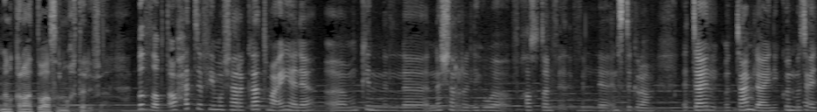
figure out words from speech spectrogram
من قنوات تواصل مختلفة. بالضبط أو حتى في مشاركات معينة آه، ممكن ال- النشر اللي هو خاصة في, الإنستغرام. ال time, line يكون مزعج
